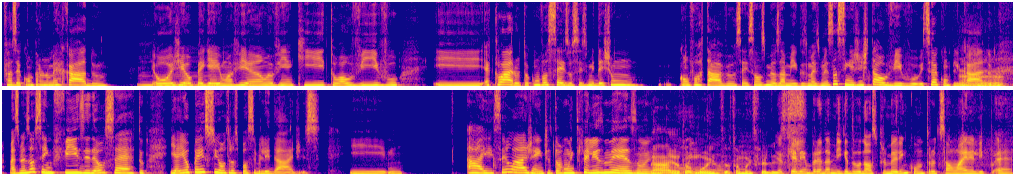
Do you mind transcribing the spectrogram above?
fazer compra no mercado. Hoje eu peguei um avião, eu vim aqui, tô ao vivo. E é claro, eu tô com vocês, vocês me deixam confortável, vocês são os meus amigos, mas mesmo assim a gente tá ao vivo, isso é complicado. Aham. Mas mesmo assim, fiz e deu certo. E aí eu penso em outras possibilidades. E. Ai, sei lá, gente, eu tô muito feliz mesmo. Ah, eu tô Muito. muito, eu tô muito feliz. Eu fiquei lembrando, amiga, do nosso primeiro encontro de online ali, é,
